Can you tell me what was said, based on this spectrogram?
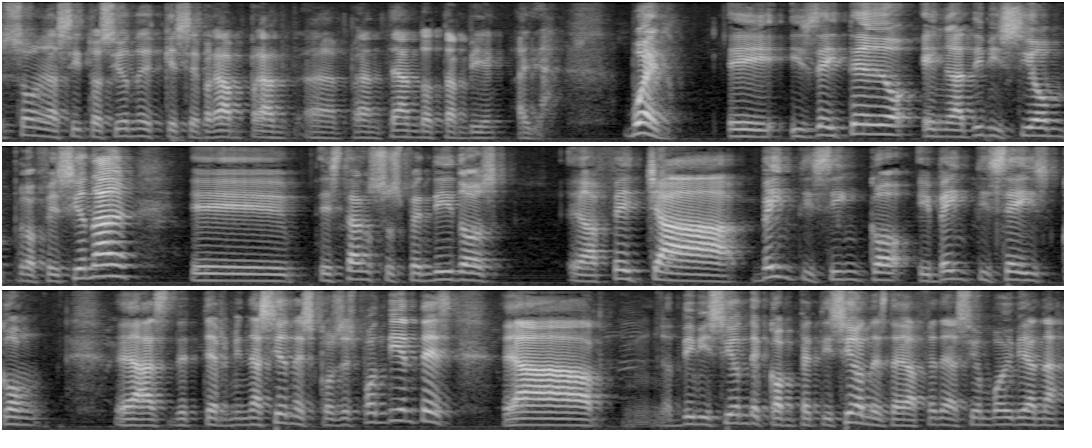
son las situaciones que se van ah, planteando también allá. Bueno, eh, y reitero, en la división profesional eh, están suspendidos la fecha 25 y 26 con las determinaciones correspondientes. La división de competiciones de la Federación Boliviana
